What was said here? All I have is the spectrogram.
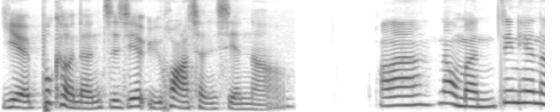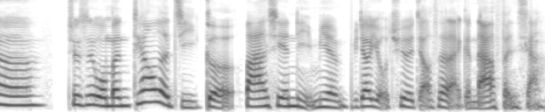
也不可能直接羽化成仙呐、好啦，那我们今天呢，就是我们挑了几个八仙里面比较有趣的角色来跟大家分享。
